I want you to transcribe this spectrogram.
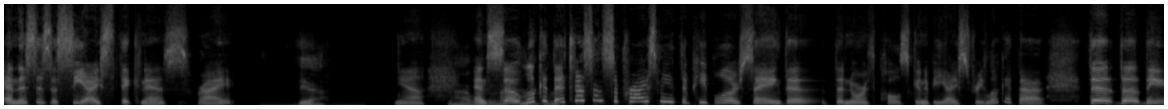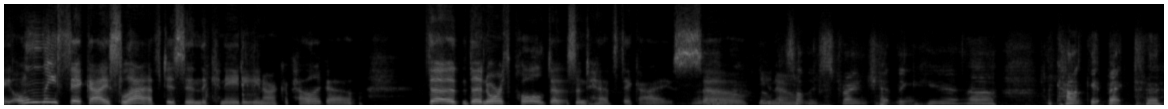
And this is a sea ice thickness, right? Yeah. Yeah. Uh, And so look at that. It doesn't surprise me that people are saying that the North Pole is going to be ice free. Look at that. The, the, the only thick ice left is in the Canadian archipelago. The, the North Pole doesn't have thick ice. So, you know. something strange happening here. Uh, I can't get back to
